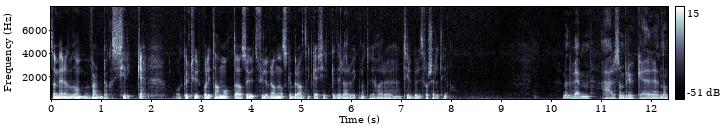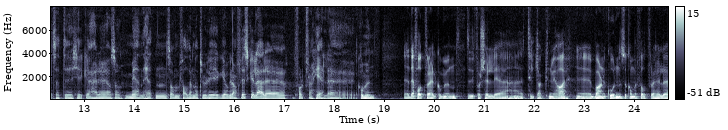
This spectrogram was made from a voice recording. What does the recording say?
så det er mer en sånn hverdagskirke og kultur på litt annen måte. Og så utfyller hverandre ganske bra, tenker jeg, kirke til Larvik med at vi har eh, tilbudt litt forskjellige ting. Men hvem er det som bruker Nanset kirke? Er det altså menigheten som faller naturlig geografisk, eller er det folk fra hele kommunen? Eh, det er folk fra hele kommunen til de forskjellige tiltakene vi har. I eh, barnekorene så kommer folk fra hele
